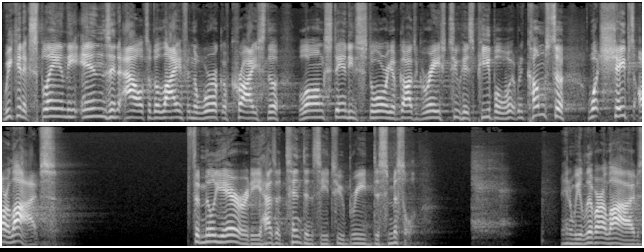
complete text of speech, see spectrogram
we can explain the ins and outs of the life and the work of Christ, the long standing story of God's grace to his people. When it comes to what shapes our lives, familiarity has a tendency to breed dismissal. And we live our lives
